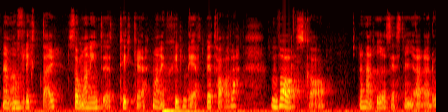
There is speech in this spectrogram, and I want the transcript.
när man flyttar som man inte tycker att man är skyldig att betala. Vad ska den här hyresgästen göra då?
